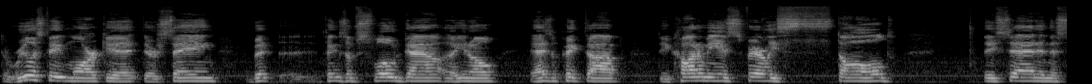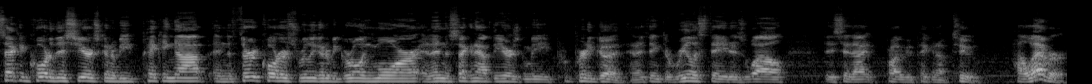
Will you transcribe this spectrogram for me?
the real estate market, they're saying but uh, things have slowed down, uh, you know, it hasn't picked up. The economy is fairly stalled. They said in the second quarter this year it's going to be picking up, and the third quarter is really going to be growing more, and then the second half of the year is going to be pr pretty good. And I think the real estate as well, they said that probably be picking up too. However,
